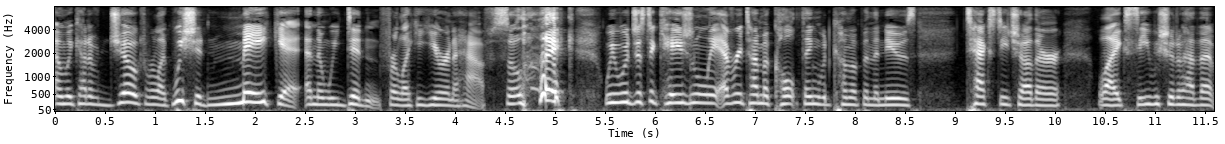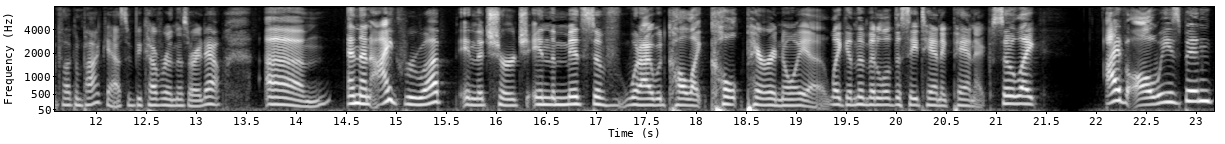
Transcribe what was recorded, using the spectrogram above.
And we kind of joked, we're like, we should make it. And then we didn't for like a year and a half. So, like, we would just occasionally, every time a cult thing would come up in the news, text each other, like, see, we should have had that fucking podcast. We'd be covering this right now. Um, and then I grew up in the church in the midst of what I would call like cult paranoia, like in the middle of the satanic panic. So, like, I've always been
